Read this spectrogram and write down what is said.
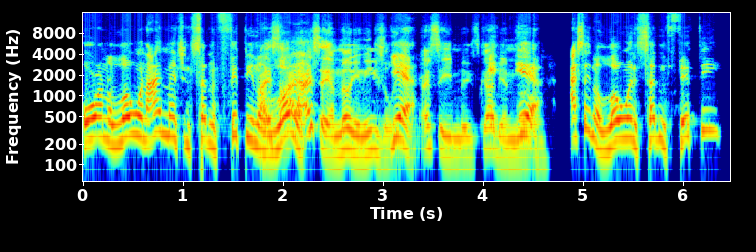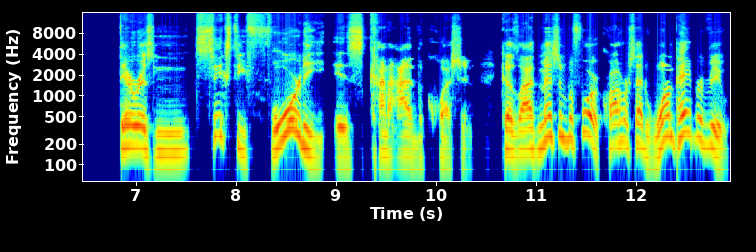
or on the low end, I mentioned 750 on the I, low I, end. I say a million easily. Yeah. I see it's got to be a eh, million. Yeah. I say in the low end 750, there is 60 40 is kind of out of the question. Because I've mentioned before, Crawford's had one pay per view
